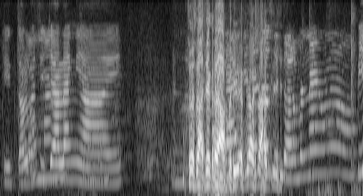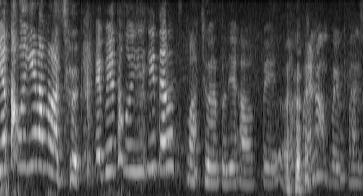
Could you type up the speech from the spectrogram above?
didol wis dicelengi ae. Terus ada kenapa ya evaluasi. Dal meneh ngono. Piye tak iki lah maju. Eh piye tak iki tel maju beli HP. Enak bebas.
